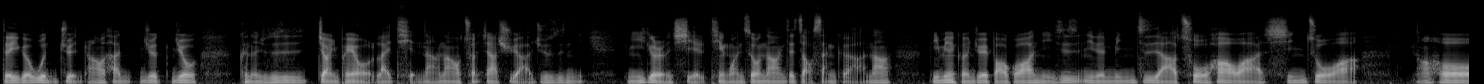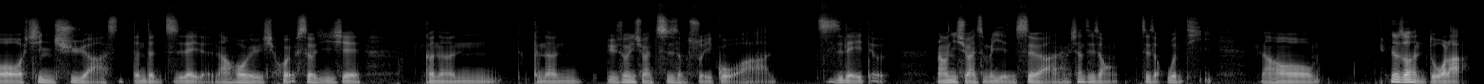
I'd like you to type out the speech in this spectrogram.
的一个问卷，然后他你就你就可能就是叫你朋友来填啊，然后传下去啊，就是你你一个人写填完之后，然后你再找三个啊，那里面可能就会包括你是你的名字啊、绰号啊、星座啊。然后兴趣啊等等之类的，然后会会涉及一些可能可能，比如说你喜欢吃什么水果啊之类的，然后你喜欢什么颜色啊，像这种这种问题，然后那时候很多啦，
